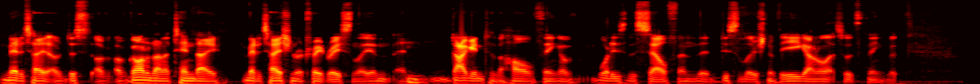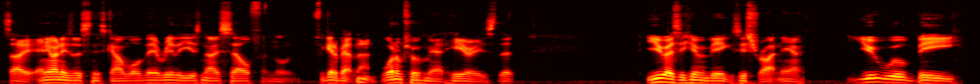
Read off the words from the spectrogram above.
meditate. I've just I've, I've gone and done a ten day meditation retreat recently, and, and dug into the whole thing of what is the self and the dissolution of the ego and all that sort of thing. But so anyone who's listening is going, well, there really is no self, and forget about that. Mm. What I'm talking about here is that you, as a human being, exist right now. You will be,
